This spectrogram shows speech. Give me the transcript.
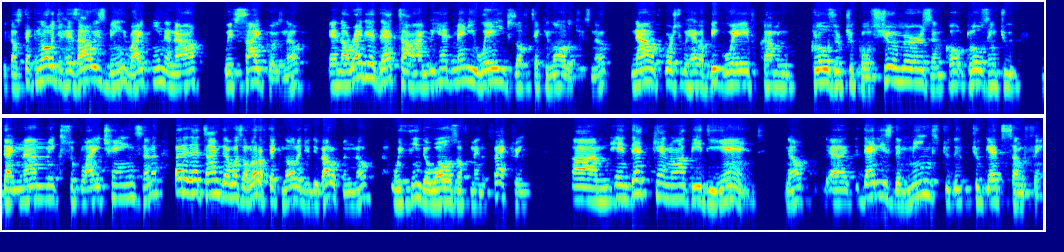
Because technology has always been right in and out with cycles, no? And already at that time, we had many waves of technologies, no? Now, of course, we have a big wave coming closer to consumers and closing to dynamic supply chains. And, but at that time, there was a lot of technology development no, within the walls of manufacturing. Um, and that cannot be the end. No, uh, that is the means to, do, to get something.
